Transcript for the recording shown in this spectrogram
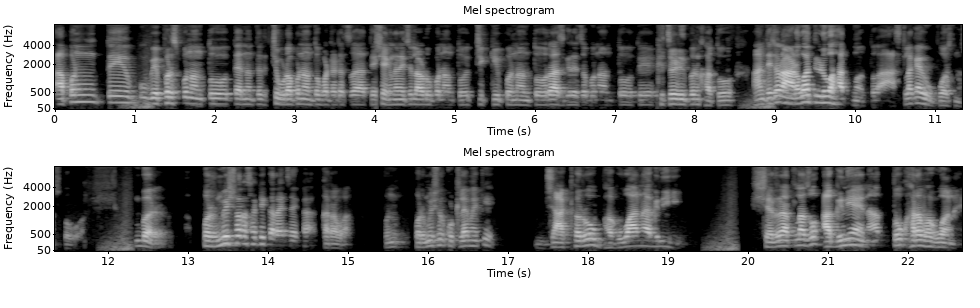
आपण ते वेफर्स पण आणतो त्यानंतर चिवडा पण आणतो बटाट्याचा ते शेंगदाण्याचे लाडू पण आणतो चिक्की पण आणतो राजगिऱ्याचं पण आणतो ते खिचडी पण खातो. आणि त्याच्यावर आडवा तिडवा हात मारतो. असला काय उपवास नसतो बर परमेश्वरासाठी करायचा आहे का? करावा. पण परमेश्वर कुठला माहितीये जाठरो भगवान अग्नी. शरीरातला जो अग्नी आहे ना तो खरा भगवान आहे.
